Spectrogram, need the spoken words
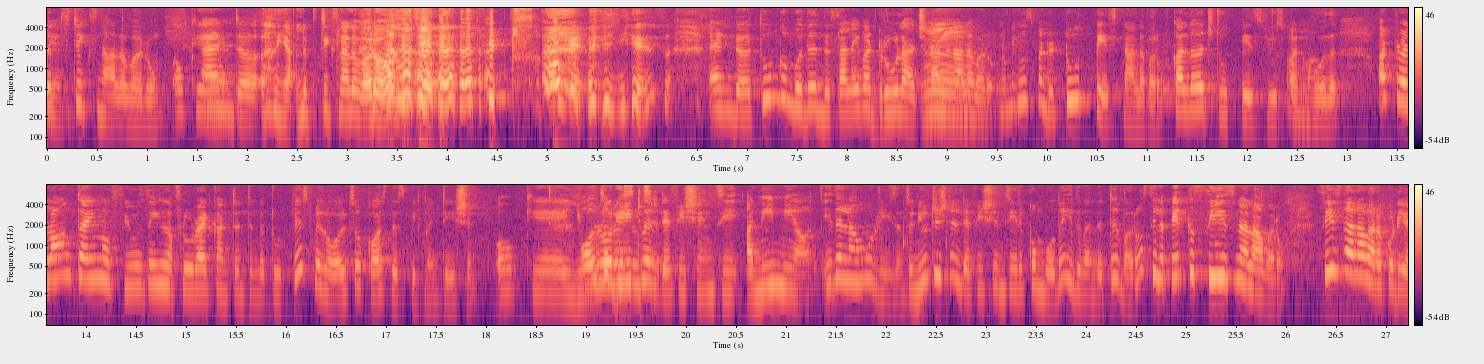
லிப்ஸ்டிக்ஸ்னால வரும். Okay. அண்ட் லிப்ஸ்டிக்ஸ்னால வரும். ஓகே எஸ் அண்ட் தூங்கும்போது இந்த சலைவா ட்ரூல் ஆச்சுன்னா அதனால வரும். நம்ம யூஸ் பண்ணுற டூத் பேஸ்ட்னால வரும். கலர்ட் டூத் பேஸ்ட் யூஸ் பண்ணும்போது. At prolong time of using fluoride content in the toothpaste will also cause this pigmentation. Also B twelve deficiency anaemia இதெல்லாமும் ரீசன் ஸோ நியூட்ரிஷனல் டெஃபிஷியன்சி இருக்கும்போது இது வந்துட்டு வரும். சில பேருக்கு சீஸ்னலாக வரும். சீஸ்னலாக வரக்கூடிய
